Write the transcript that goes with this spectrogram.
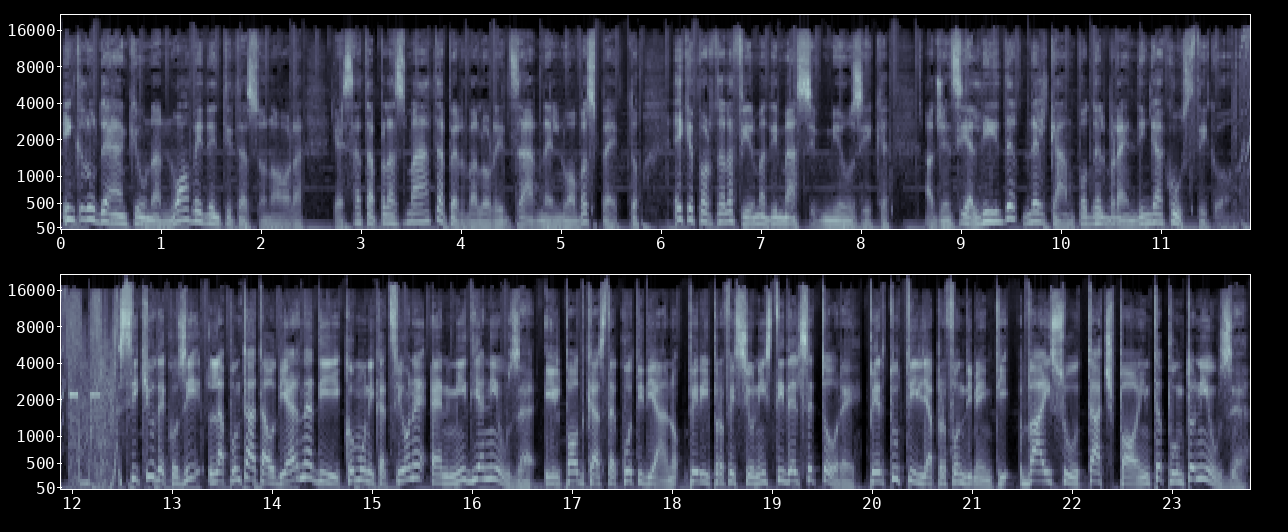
include anche una nuova identità sonora che è stata plasmata per valorizzarne il nuovo aspetto e che porta la firma di Massive Music, agenzia leader nel campo del branding acustico. Si chiude così la puntata odierna di Comunicazione and Media News, il podcast quotidiano per i professionisti del settore. Per tutti gli approfondimenti vai su touchpoint.news.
